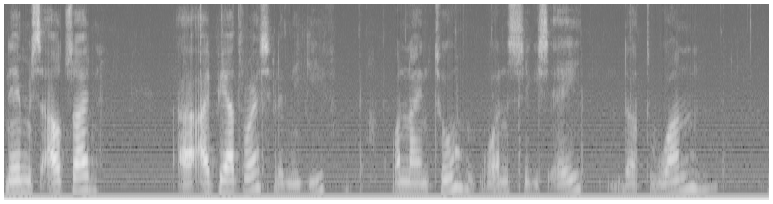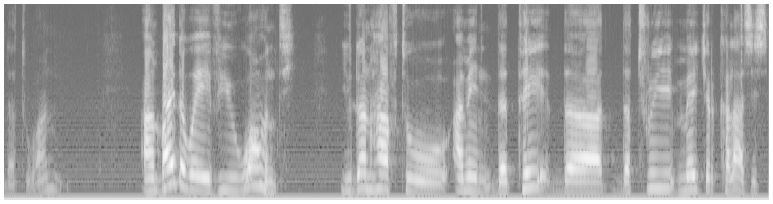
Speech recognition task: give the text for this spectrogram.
name is outside uh, IP address let me give 192.168.1.1 and by the way if you want you don't have to I mean the the the three major classes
